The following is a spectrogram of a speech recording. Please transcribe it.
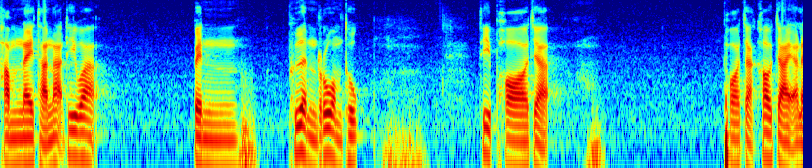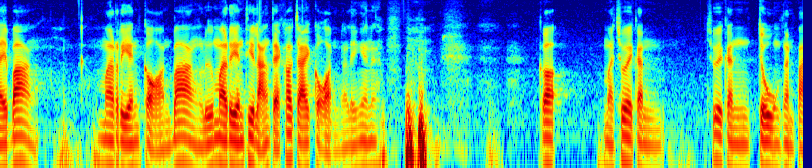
ทำในฐานะที่ว่าเป็นเพื่อนร่วมทุกข์ที่พอจะพอจะเข้าใจอะไรบ้าง มาเรียนก่อนบ้าง หรือมาเรียนทีหลังแต่เข้าใจก่อนอะไรเงี้ยนะก็มาช่วยกันช่วยกันจูงกันไป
